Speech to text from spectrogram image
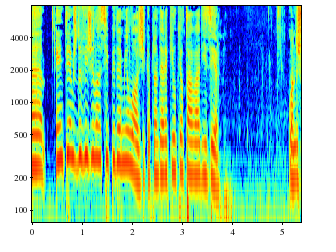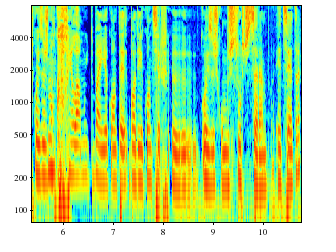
Uh, em termos de vigilância epidemiológica, portanto, era aquilo que ele estava a dizer. Quando as coisas não correm lá muito bem, acontece, podem acontecer uh, coisas como os surtos de sarampo, etc.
